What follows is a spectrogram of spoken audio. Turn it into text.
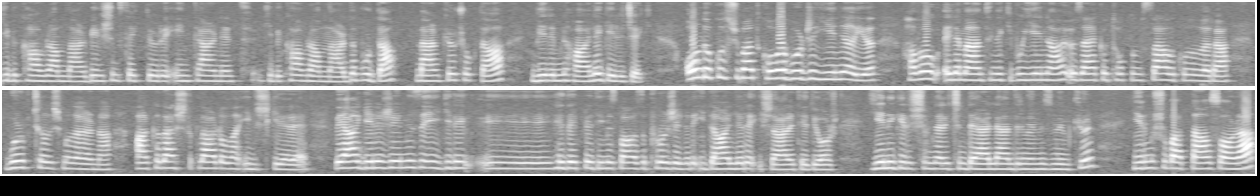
gibi kavramlar, bilişim sektörü, internet gibi kavramlarda burada Merkür çok daha verimli hale gelecek. 19 Şubat Kova burcu yeni ayı hava elementindeki bu yeni ay özellikle toplumsal konulara, grup çalışmalarına, arkadaşlıklarla olan ilişkilere veya geleceğimizle ilgili e, hedeflediğimiz bazı projelere, ideallere işaret ediyor. Yeni girişimler için değerlendirmemiz mümkün. 20 Şubat'tan sonra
